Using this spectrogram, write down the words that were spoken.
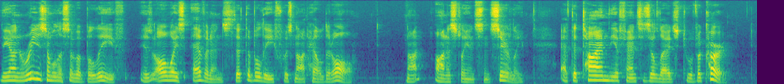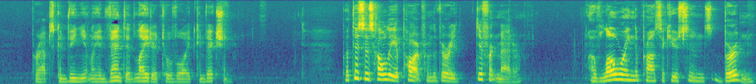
The unreasonableness of a belief is always evidence that the belief was not held at all, not honestly and sincerely, at the time the offense is alleged to have occurred, perhaps conveniently invented later to avoid conviction. But this is wholly apart from the very different matter of lowering the prosecution's burden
